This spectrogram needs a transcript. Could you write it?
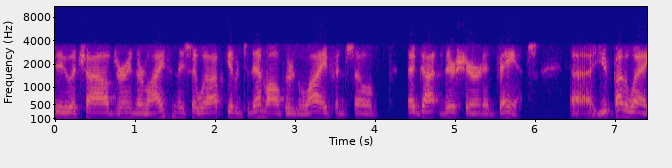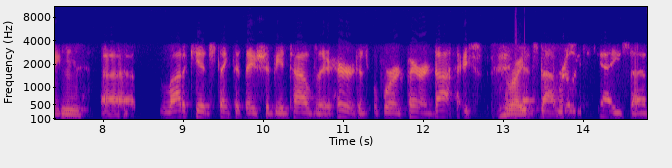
to a child during their life, and they say, Well, I've given to them all through the life, and so they've gotten their share in advance. Uh, you, by the way, Mm. uh, a lot of kids think that they should be entitled to their inheritance before a parent dies. Right. That's not really the case. Uh,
